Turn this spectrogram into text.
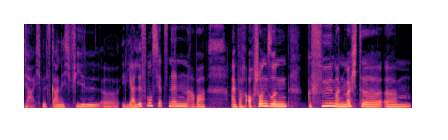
ja, ich will es gar nicht viel äh, Idealismus jetzt nennen, aber einfach auch schon so ein Gefühl, man möchte ähm,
